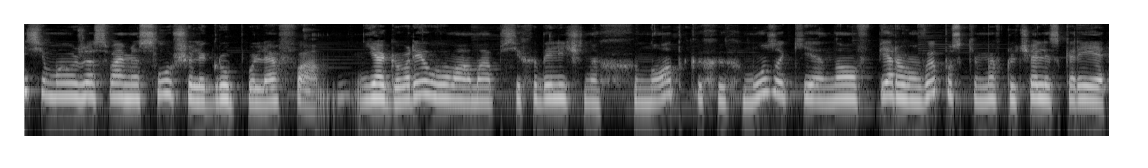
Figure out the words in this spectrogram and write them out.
Помните, мы уже с вами слушали группу Ля Фам? Я говорила вам о психоделичных нотках их музыки, но в первом выпуске мы включали скорее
